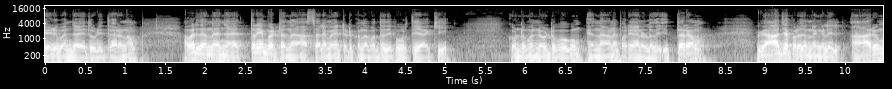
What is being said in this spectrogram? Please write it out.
ഏഴ് പഞ്ചായത്ത് കൂടി തരണം. അവർ തന്നു കഴിഞ്ഞാൽ എത്രയും പെട്ടെന്ന് ആ സ്ഥലം ഏറ്റെടുക്കുന്ന പദ്ധതി പൂർത്തിയാക്കി കൊണ്ട് മുന്നോട്ട് പോകും എന്നാണ് പറയാനുള്ളത്. ഇത്തരം വ്യാജ പ്രചരണങ്ങളിൽ ആരും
